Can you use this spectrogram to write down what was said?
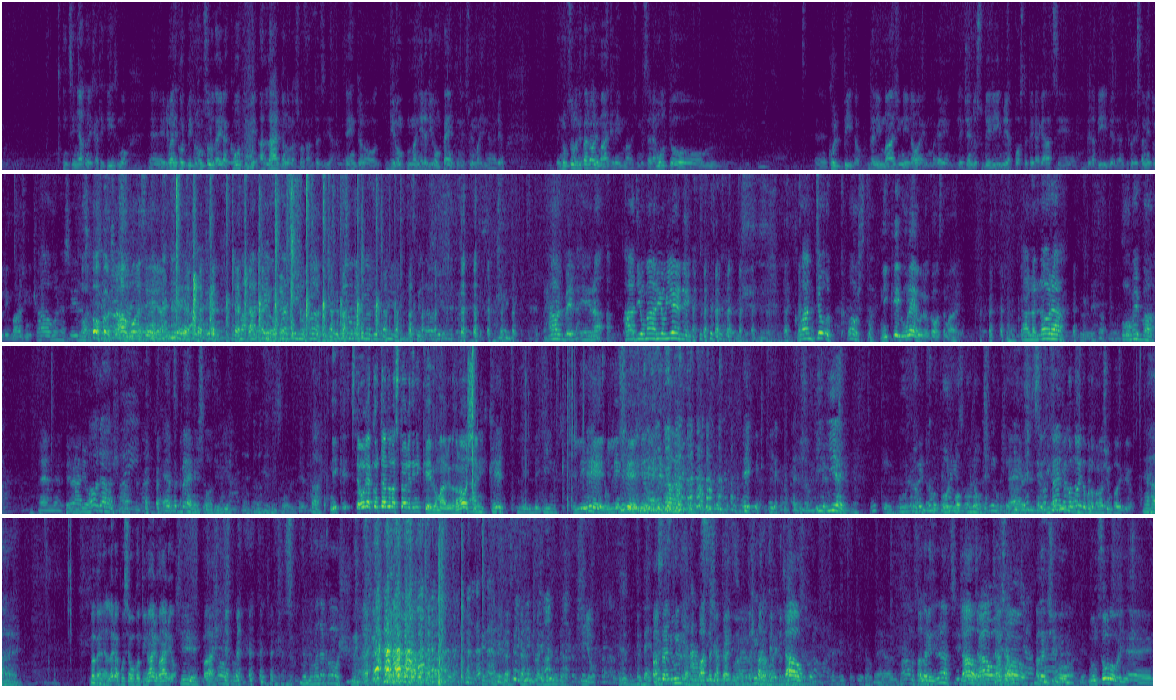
insegnato nel catechismo, eh, rimane colpito non solo dai racconti che allargano la sua fantasia, entrano in maniera dirompente nel suo immaginario, e non solo le parole ma anche le immagini. Sarà molto eh, colpito dalle immagini, no? E magari leggendo su dei libri apposta per ragazzi della Bibbia, dell'Antico Testamento, le immagini. Ciao, buonasera. Oh, ciao, buonasera! Ma a? Sembrava una. Aspettava bene. Era Adio Mario vieni. Quanto costa? Nicchè un euro costa Mario. Allora come va? E Mario? Oh dai, è per bene i soldi, via. E. Nick- stiamo raccontando la storia di Nicchevio Mario, lo Ah, conosci? Li- in- Il Linché, il. E chi è? Un lo conosco. Eh, se, se ti fermi con noi dopo lo conosci un po' di più. Eh, Va bene, allora possiamo continuare Mario? Sì, Vai. Non lo vado a coscio. Basta, basta più tardi Mario. Ciao! Allora. Ciao, ciao, ciao, ciao. Allora dicevo, non solo il, ehm,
